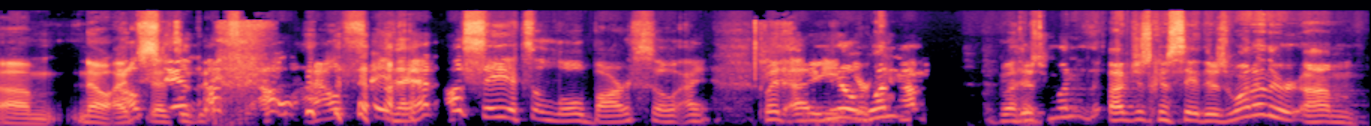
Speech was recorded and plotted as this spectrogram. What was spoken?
Um, no, I'll, say, I'll, I'll, I'll, say that. I'll say it's a low bar. So I, but uh, you know, one. Com- there's one. I'm just going to say there's one other um,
